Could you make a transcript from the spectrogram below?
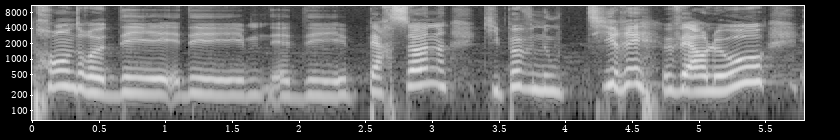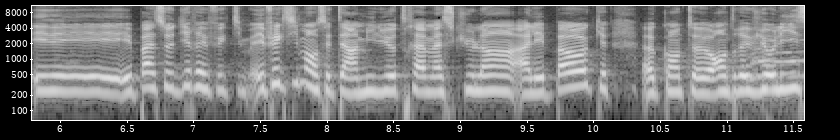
prendre des, des, des personnes qui peuvent nous tirer vers le haut et pas se dire effectivement effectivement c'était un milieu très masculin à l'époque euh, quand euh, André Violis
